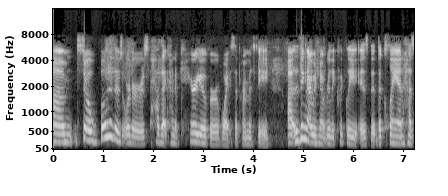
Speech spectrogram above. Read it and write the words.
Um, so both of those orders have that kind of carryover of white supremacy. Uh, the thing that I would note really quickly is that the Klan has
